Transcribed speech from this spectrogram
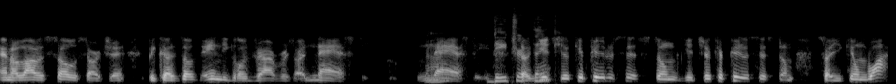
and a lot of soul searching because those IndyGo drivers are nasty. right. Nasty. Dietrich, So get your computer system, get your computer system so you can watch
